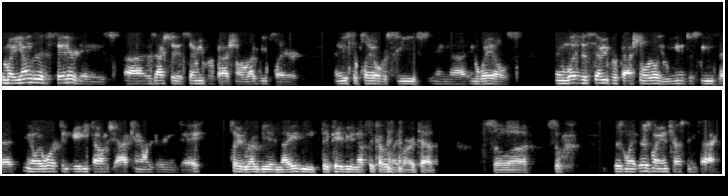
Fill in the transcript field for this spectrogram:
in my younger, thinner days, uh, I was actually a semi-professional rugby player. And I used to play overseas in uh, in Wales. And what does semi-professional really mean? It just means that you know I worked an 80-pound jackhammer during the day, played rugby at night, and they paid me enough to cover my bar tab. So, uh, so there's my there's my interesting fact.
